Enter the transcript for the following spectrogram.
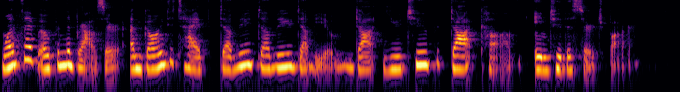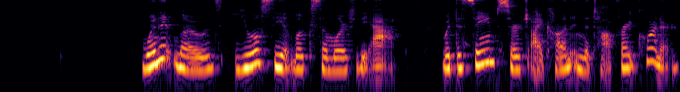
Once I've opened the browser, I'm going to type www.youtube.com into the search bar. When it loads, you will see it looks similar to the app, with the same search icon in the top right corner.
